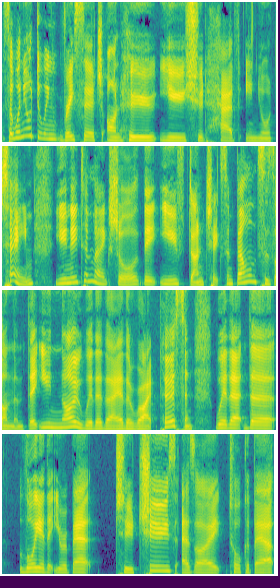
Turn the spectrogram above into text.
So, when you're doing research on who you should have in your team, you need to make sure that you've done checks and balances on them, that you know whether they are the right person, whether the lawyer that you're about to choose, as I talk about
